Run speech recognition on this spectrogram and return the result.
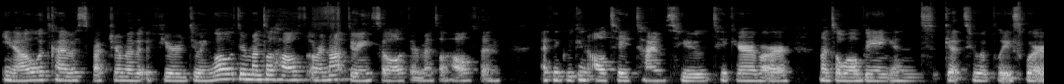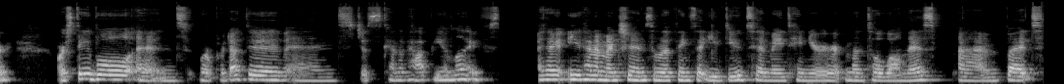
you know, what kind of a spectrum of it if you're doing well with your mental health or not doing so well with your mental health. And I think we can all take time to take care of our mental well being and get to a place where we're stable and we're productive and just kind of happy in life. I know you kind of mentioned some of the things that you do to maintain your mental wellness, um, but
